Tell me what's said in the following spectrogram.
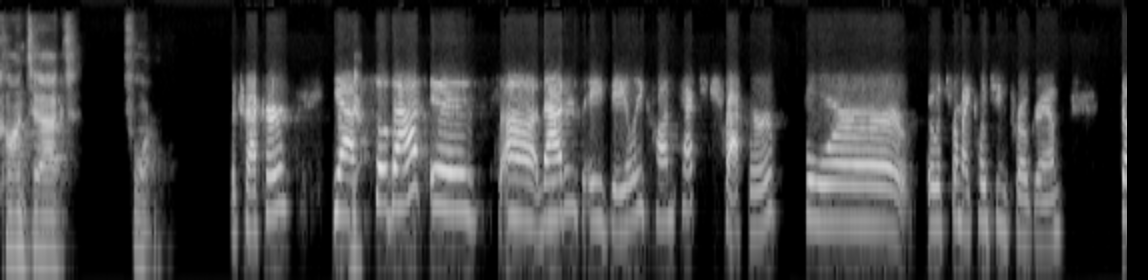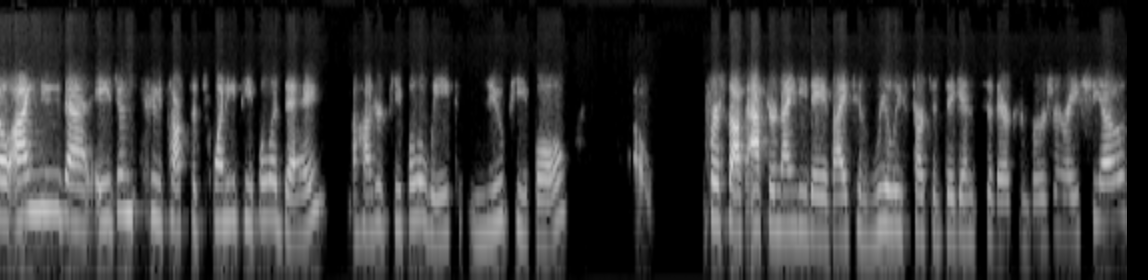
contact form the tracker. Yeah, yeah. so that is uh, that is a daily contact tracker for it was for my coaching program. So I knew that agents who talk to 20 people a day, 100 people a week, new people, first off, after 90 days, I could really start to dig into their conversion ratios.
